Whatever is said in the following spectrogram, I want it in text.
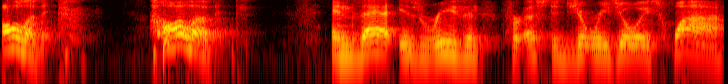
all of it. All of it. And that is reason for us to jo- rejoice. Why?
